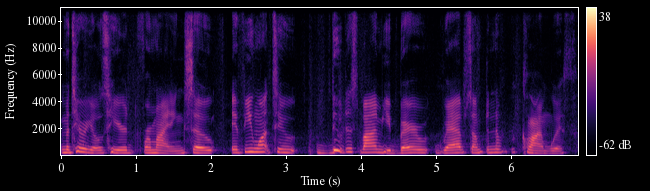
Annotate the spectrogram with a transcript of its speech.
materials here for mining. So if you want to do this biome, you better grab something to climb with.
